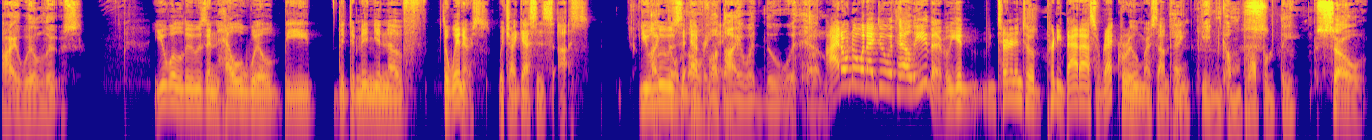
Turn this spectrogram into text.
I will lose. You will lose, and hell will be the dominion of the winners, which I guess is us. You I lose don't know everything. what I would do with hell. I don't know what I do with hell either. We could turn it into a pretty badass rec room or something. Income property. So,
